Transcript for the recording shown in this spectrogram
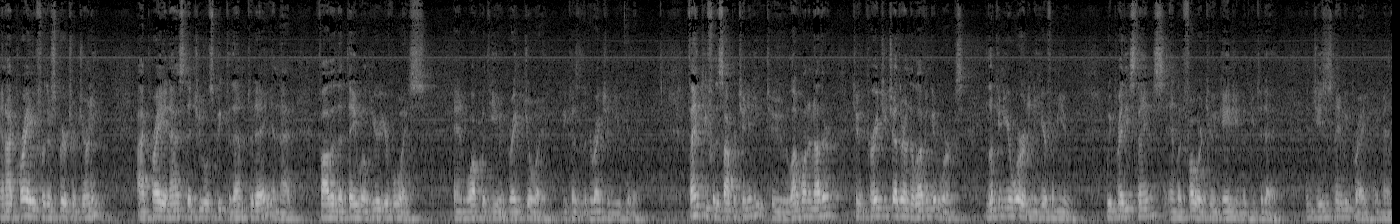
And I pray for their spiritual journey. I pray and ask that you will speak to them today and that Father, that they will hear your voice and walk with you in great joy because of the direction you've given. Thank you for this opportunity to love one another, to encourage each other unto love and good works, look into your word and to hear from you. We pray these things and look forward to engaging with you today. In Jesus' name we pray. Amen.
